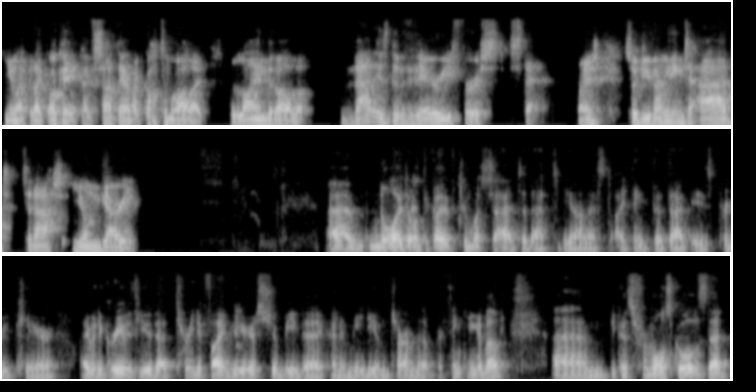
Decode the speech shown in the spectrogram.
you might be like okay i've sat down i've got them all i've lined it all up that is the very first step right so do you have anything to add to that young gary um, no, I don't think I have too much to add to that, to be honest. I think that that is pretty clear. I would agree with you that three to five years should be the kind of medium term that we're thinking about. Um, because for most goals that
